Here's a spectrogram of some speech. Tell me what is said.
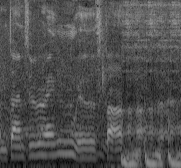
Sometimes the rain will fall.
